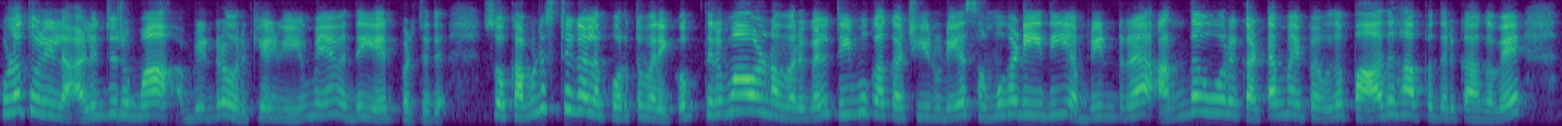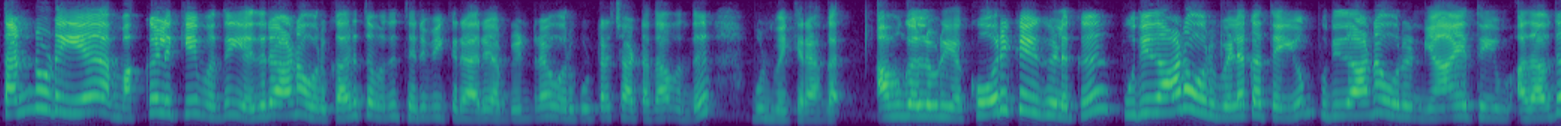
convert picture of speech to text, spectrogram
குலத்தொழில அழிஞ்சிருமா அப்படின்ற ஒரு கேள்வியுமே வந்து ஏற்படுத்துது. ஸோ கம்யூனிஸ்டுகளை பொறுத்த வரைக்கும் திருமாவளவன் அவர்கள் திமுக கட்சியினுடைய சமூக நீதி அப்படின்ற அந்த ஒரு கட்டமைப்பை வந்து பாதுகாப்பதற்காகவே தன்னுடைய மக்களுக்கே வந்து எதிரான ஒரு கருத்தை வந்து தெரிவிக்கிறாரு அப்படின்ற ஒரு குற்றச்சாட்டை தான் வந்து முன்வைக்கிறாங்க. அவங்களுடைய கோரிக்கைகளுக்கு புதிதான ஒரு விளக்கத்தையும் புதிதான ஒரு நியாயத்தையும் அதாவது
